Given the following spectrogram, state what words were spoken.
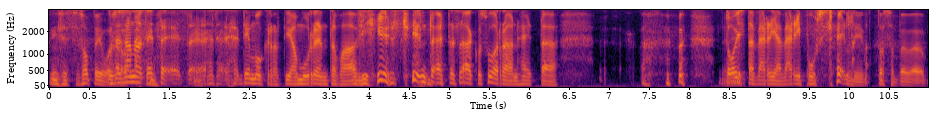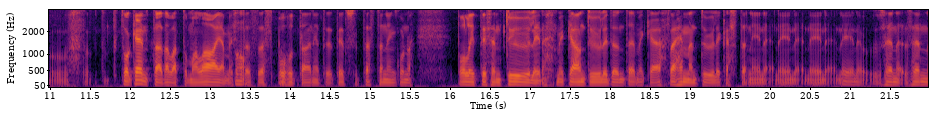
niin siis se sopii. Kun sä sanoit, että, että demokratia murentavaa viestintä, että saako suoraan heittää toista väriä väripusseilla. Niin, tuossa tuo kenttä on tavattoman laaja, mistä oh. tässä puhutaan. Ja tietysti tästä niin kuin poliittisen tyylin, mikä on tyylitöntä ja mikä vähemmän tyylikästä, niin, niin, niin, niin sen, sen,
